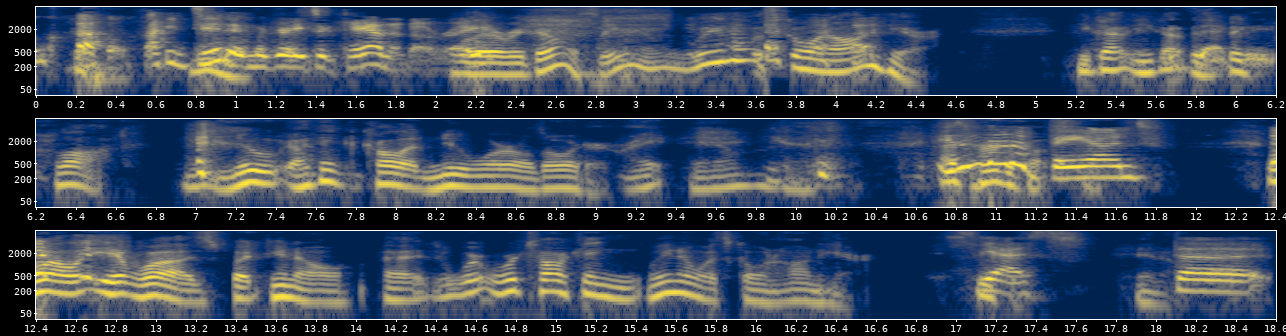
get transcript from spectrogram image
well, I did yeah. immigrate to Canada, right? Well, there we go. See, we know what's going on here. You got you got Exactly. this big plot. New, I think call it New World Order, right? You know. I've Isn't that a band? well, it was, but you know, uh, we're we're talking. We know what's going on here. Yes. You know. The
